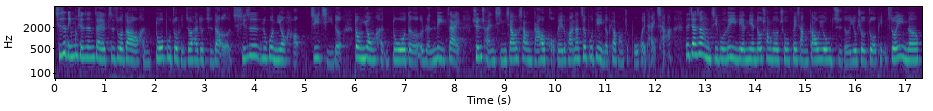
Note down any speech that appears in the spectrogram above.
其实铃木先生在制作到很多部作品之后，他就知道了。其实如果你有好积极的动用很多的人力在宣传行销上打好口碑的话，那这部电影的票房就不会太差。再加上吉卜力连年都创作出非常高优质的优秀作品，所以呢。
